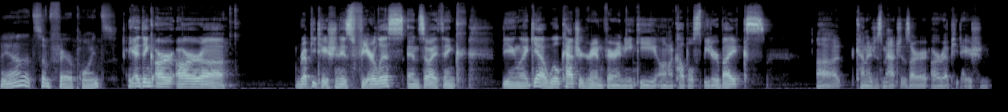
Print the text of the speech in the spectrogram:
yeah, that's some fair points. Yeah, I think our our uh, reputation is fearless, and so I think being like, yeah, we'll catch a Grand Faraniki on a couple speeder bikes, uh, kind of just matches our our reputation.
